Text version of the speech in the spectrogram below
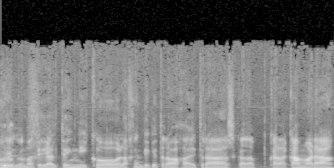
el material técnico, la gente que trabaja detrás, cada, cada cámara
